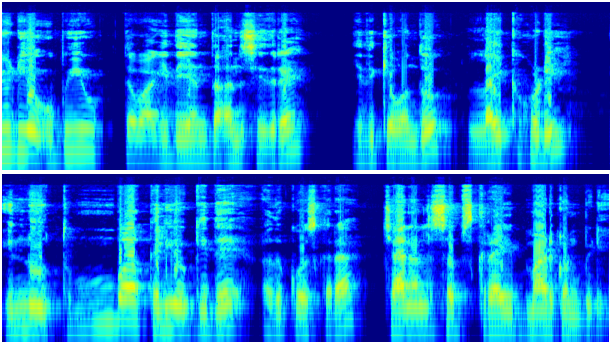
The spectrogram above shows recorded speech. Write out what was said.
ವಿಡಿಯೋ ಉಪಯುಕ್ತವಾಗಿದೆ ಅಂತ ಅನಿಸಿದರೆ ಇದಕ್ಕೆ ಒಂದು ಲೈಕ್ ಕೊಡಿ. ಇನ್ನೂ ತುಂಬ ಕಲಿಯೋಕ್ಕಿದೆ ಅದಕ್ಕೋಸ್ಕರ ಚಾನಲ್ ಸಬ್ಸ್ಕ್ರೈಬ್ ಮಾಡ್ಕೊಂಡ್ಬಿಡಿ.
